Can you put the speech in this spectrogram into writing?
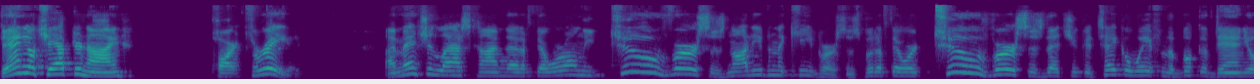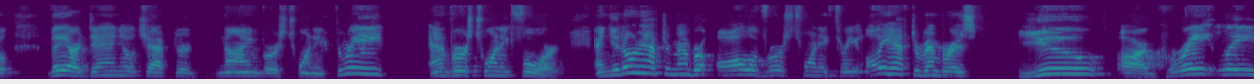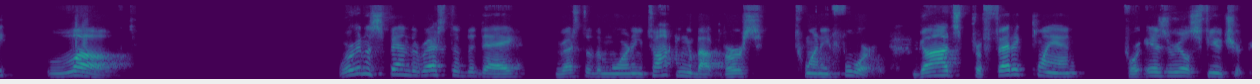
Daniel chapter 9, part 3. I mentioned last time that if there were only two verses, not even the key verses, but if there were two verses that you could take away from the book of Daniel, they are Daniel chapter 9, verse 23 and verse 24. And you don't have to remember all of verse 23. All you have to remember is you are greatly loved. We're going to spend the rest of the day, the rest of the morning, talking about verse 24, God's prophetic plan for Israel's future.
